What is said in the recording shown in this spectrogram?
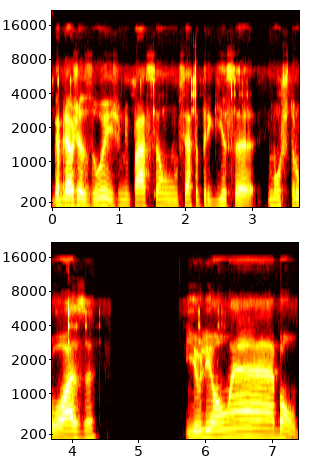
Gabriel Jesus me passa uma certa preguiça monstruosa. E o Leon é bom.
